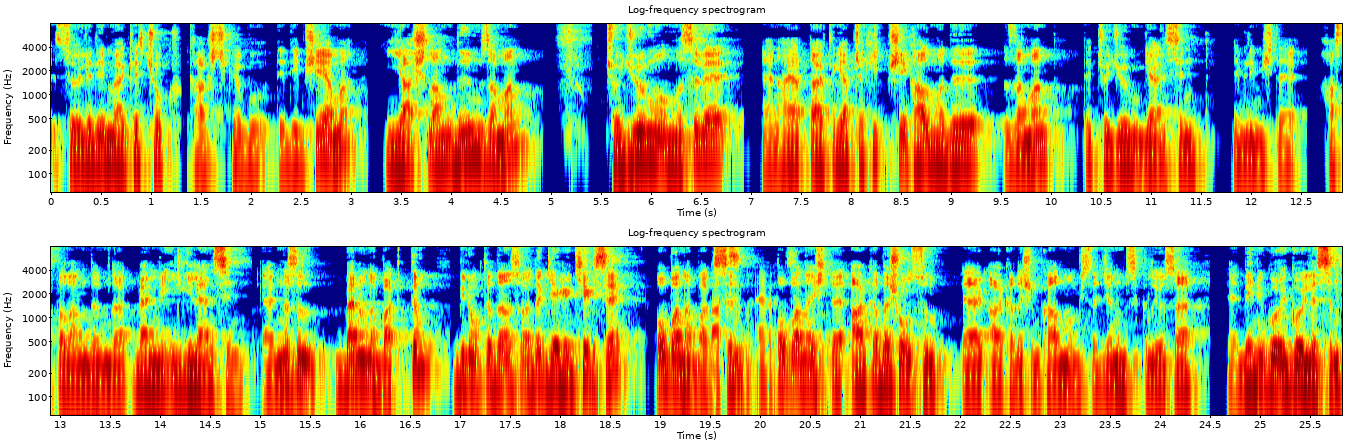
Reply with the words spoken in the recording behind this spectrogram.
e, söylediğim herkes çok karşı çıkıyor bu dediğim şey ama yaşlandığım zaman çocuğum olması ve yani hayatta artık yapacak hiçbir şey kalmadığı zaman de çocuğum gelsin ne bileyim işte hastalandığımda benle ilgilensin. Yani nasıl ben ona baktım bir noktadan sonra da gerekirse o bana baksın. Baksın, evet. O bana işte arkadaş olsun. Eğer arkadaşım kalmamışsa canım sıkılıyorsa beni goy goylasın.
